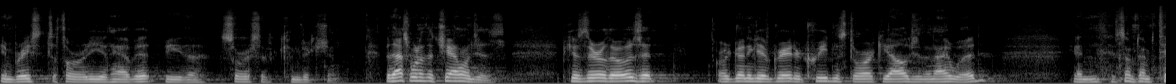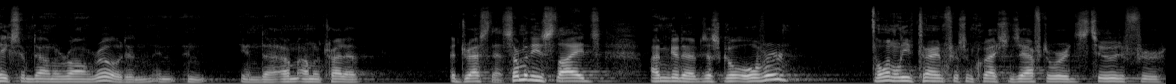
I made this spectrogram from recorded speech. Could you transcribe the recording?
embrace its authority and have it be the source of conviction. But that's one of the challenges because there are those that are going to give greater credence to archaeology than I would, and it sometimes takes them down the wrong road. And, and, and, and uh, I'm, I'm going to try to address that. Some of these slides I'm going to just go over. I want to leave time for some questions afterwards, too, for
